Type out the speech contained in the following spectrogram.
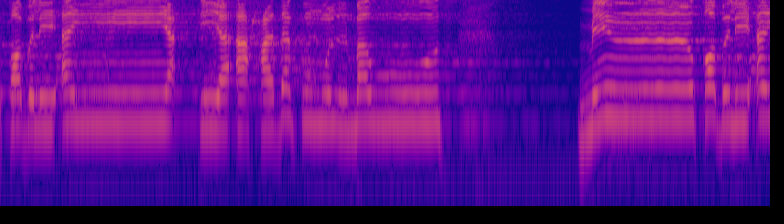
قبل أن يأتي أحدكم الموت ۖ. من قبل أن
